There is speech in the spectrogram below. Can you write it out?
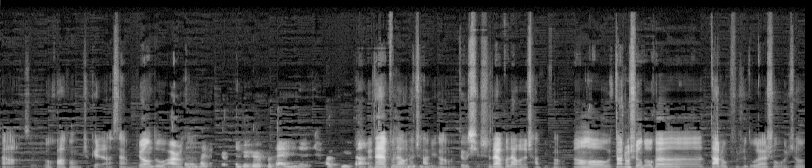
差了，所以说画风只给了三分，实用度二可能分，它只是它只是不在你的叉 P 上。实在不在我的叉 P 范围，对不起，实在不在我的叉 P 范围。然后大众实用度和大众普适度来说，我就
